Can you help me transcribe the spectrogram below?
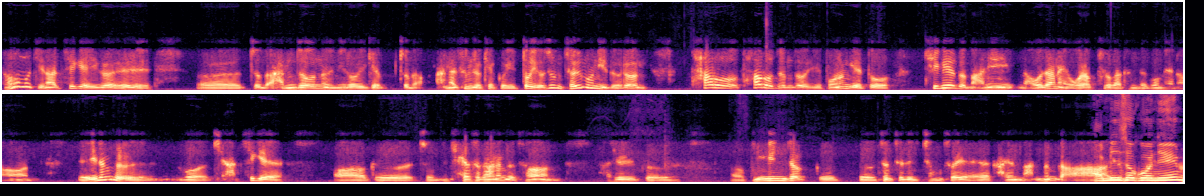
너무 지나치게 이걸 어, 좀 안 좋은 의미로 이렇게 좀 안 했으면 좋겠고, 또 요즘 젊은이들은 타로, 타로 정도 보는 게 또 TV에도 많이 나오잖아요. 오락 프로 같은 데 보면은. 네, 이런 걸 뭐 지나치게, 어, 그, 좀 해석하는 것은 사실 그, 어, 국민적 그, 그 전체적 정서에 과연 맞는가. 안민석 의원님.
